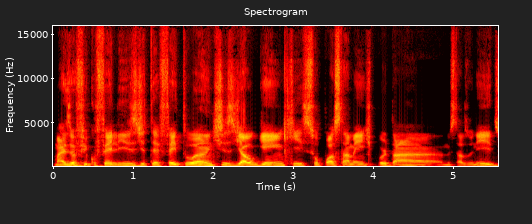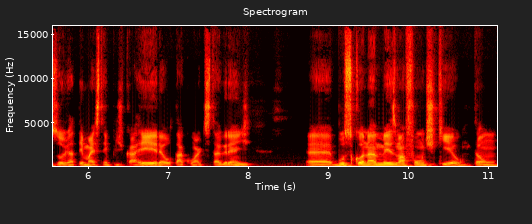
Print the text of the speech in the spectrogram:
Mas eu fico feliz de ter feito antes de alguém que supostamente por estar nos Estados Unidos ou já ter mais tempo de carreira ou estar tá com um artista grande é, buscou na mesma fonte que eu. Então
